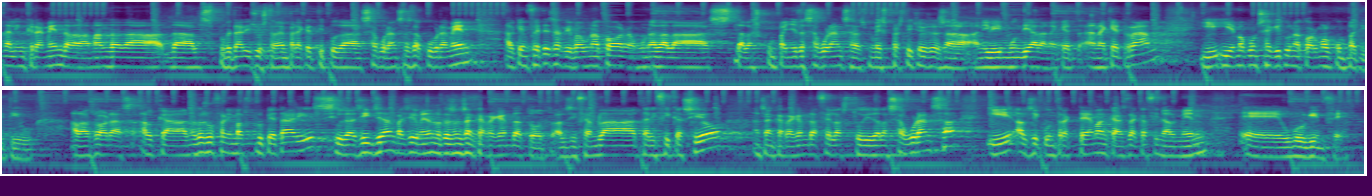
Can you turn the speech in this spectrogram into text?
de l'increment de la demanda de, dels propietaris justament per aquest tipus d'assegurances de cobrament, el que hem fet és arribar a un acord amb una de les, de les companyies d'assegurances més prestigioses a, a nivell mundial en aquest, en aquest ram i, i hem aconseguit un acord molt competitiu. Aleshores, el que nosaltres oferim als propietaris, si ho desitgen, bàsicament nosaltres ens encarreguem de tot. Els hi fem la tarificació, ens encarreguem de fer l'estudi de l'assegurança i els hi contractem en cas de que finalment eh, ho vulguin fer.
